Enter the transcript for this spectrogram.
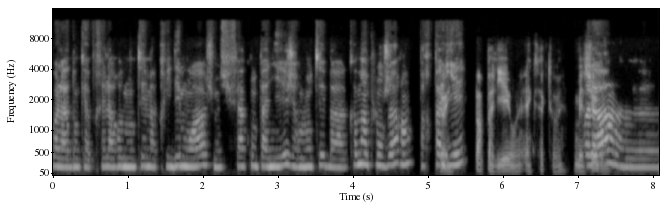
Voilà, donc après, la remontée m'a pris des mois. Je me suis fait accompagner. J'ai remonté bah, comme un plongeur, hein, par palier. par palier, oui, exact, oui. voilà, euh,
